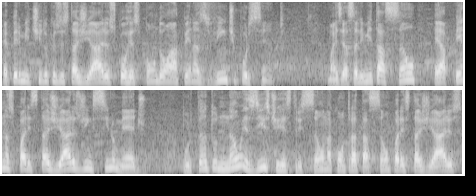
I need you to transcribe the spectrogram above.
é permitido que os estagiários correspondam a apenas 20%. Mas essa limitação é apenas para estagiários de ensino médio. Portanto, não existe restrição na contratação para estagiários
